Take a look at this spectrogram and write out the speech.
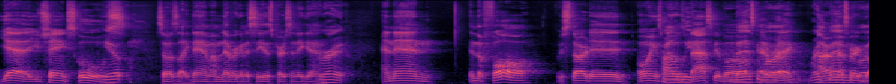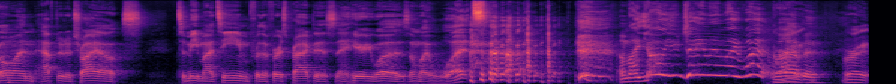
Yeah, you changed schools. Yep. So I was like, damn, I'm never gonna see this person again. Right. And then in the fall, we started Owings Mills basketball, basketball, at Rec. Rec I remember basketball. going after the tryouts to meet my team for the first practice, and here he was. I'm like, what? I'm like, yo, you Jalen? Like, what? What Right. happened? Right.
